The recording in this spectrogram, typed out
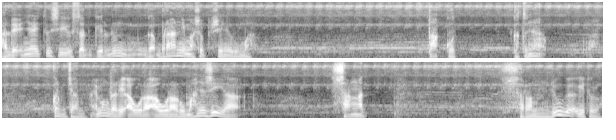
Adiknya itu si Ustadz Girdun nggak berani masuk sini rumah. Takut. Katanya kejam emang dari aura-aura rumahnya sih ya sangat serem juga gitu loh.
